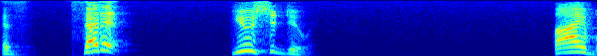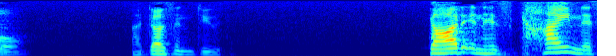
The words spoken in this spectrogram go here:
has said it. You should do it. Bible uh, doesn't do that. God, in His kindness,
